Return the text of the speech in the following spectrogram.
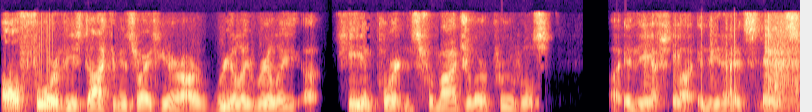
all four of these documents right here are really, really uh, key importance for modular approvals uh, in the uh, in the United States.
